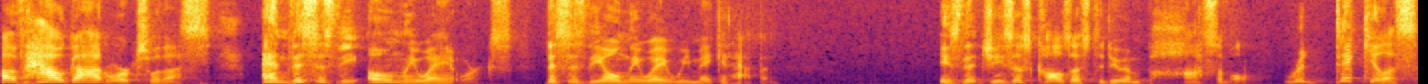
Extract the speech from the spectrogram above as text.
of how God works with us. And this is the only way it works. This is the only way we make it happen. Is that Jesus calls us to do impossible, ridiculous,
